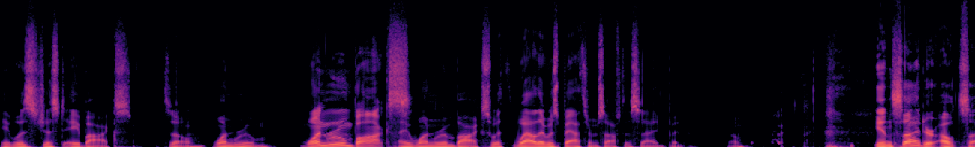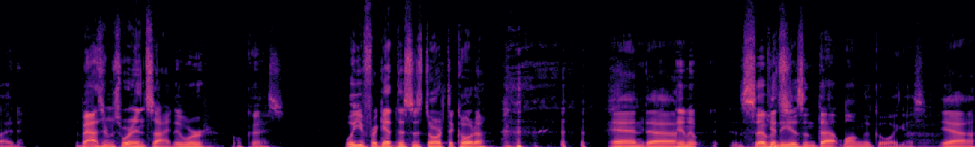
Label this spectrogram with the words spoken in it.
It was just a box. So one room, One room box. a one room box with well, there was bathrooms off the side, but Inside or outside? the bathrooms were inside. They were. Okay. Yes. Well, you forget this is North Dakota, and uh, and it, 70 It's- isn't that long ago, I guess. yeah,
